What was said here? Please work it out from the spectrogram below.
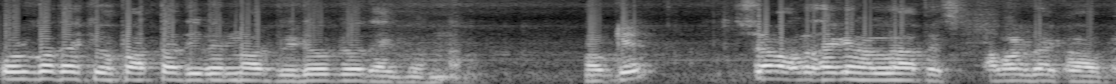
ওর কথা কেউ পাত্তা দিবেন না, ওর ভিডিও কেউ দেখবেন না। ওকে? সব ভালো থাকেন, আল্লাহ হাফেজ। আবার দেখা হবে।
